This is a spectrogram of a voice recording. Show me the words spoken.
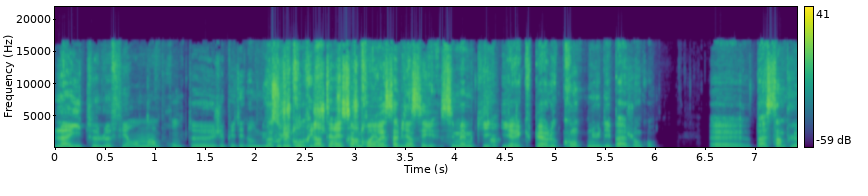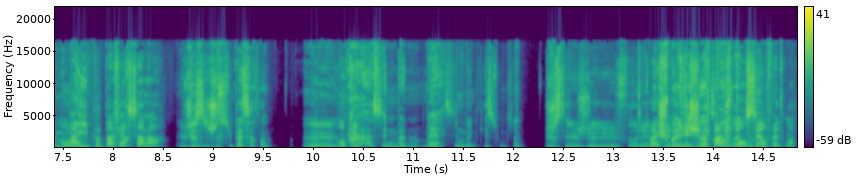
Là, il te le fait en un prompt euh, GPT. Donc, du coup, j'ai compris l'intérêt. Ce que je trouverais ça bien, c'est c'est même qu'il il récupère le contenu des pages, en gros. Euh, pas simplement. Ah, le- il peut pas faire ça là? Je, je suis pas certain. Euh, Ok. Ah, c'est une bonne, ouais, c'est une bonne question. Tiens, je sais, je faudrait. Ouais, je, je, je, pas, je pensais en fait, moi.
